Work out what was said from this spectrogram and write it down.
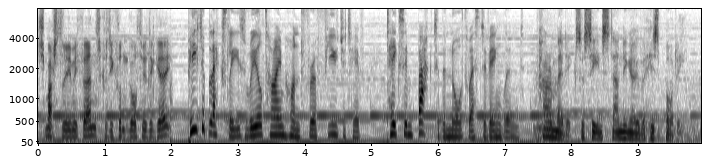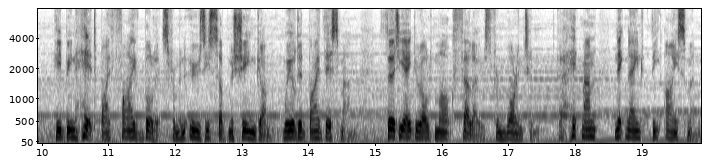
smashed through my fence because he couldn't go through the gate. Peter Bleksley's real time hunt for a fugitive takes him back to the northwest of England. Paramedics are seen standing over his body. He'd been hit by five bullets from an Uzi submachine gun wielded by this man, 38 year old Mark Fellows from Warrington, a hitman nicknamed the Iceman.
